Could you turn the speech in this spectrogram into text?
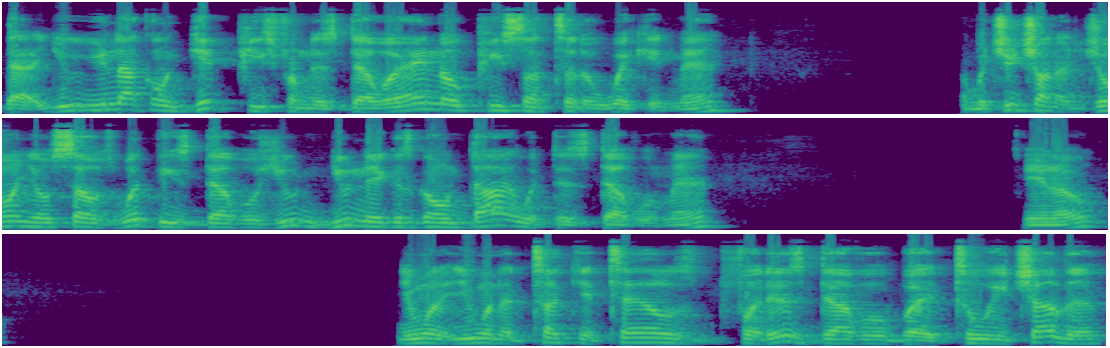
That you you're not gonna get peace from this devil. There ain't no peace unto the wicked, man. But you trying to join yourselves with these devils, you you niggas gonna die with this devil, man. You know? You want you want to tuck your tails for this devil, but to each other,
